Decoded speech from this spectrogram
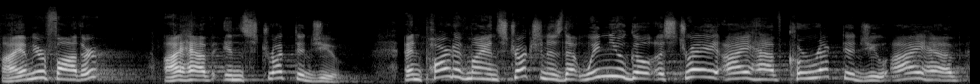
I am your father, I have instructed you. And part of my instruction is that when you go astray, I have corrected you. I have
